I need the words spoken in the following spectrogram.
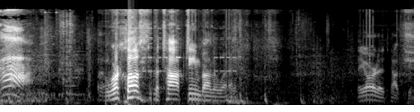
Ah. God! We're close to the top team, by the way. They are the top team.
